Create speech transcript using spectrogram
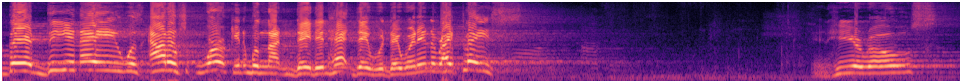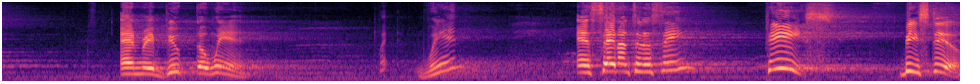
their DNA was out of work. It was not, they didn't have, they, were, they weren't in the right place. And he arose and rebuked the wind. What? Wind? And said unto the sea, Peace, be still.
